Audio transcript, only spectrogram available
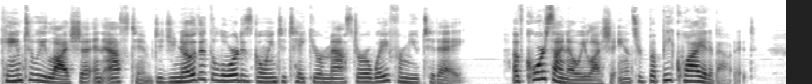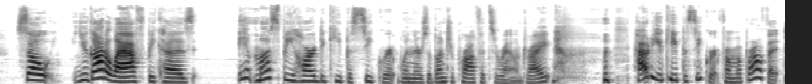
came to Elisha and asked him, Did you know that the Lord is going to take your master away from you today? Of course I know, Elisha answered, but be quiet about it. So you gotta laugh because it must be hard to keep a secret when there's a bunch of prophets around, right? How do you keep a secret from a prophet?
